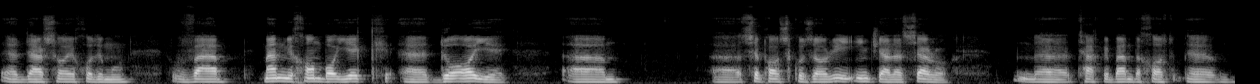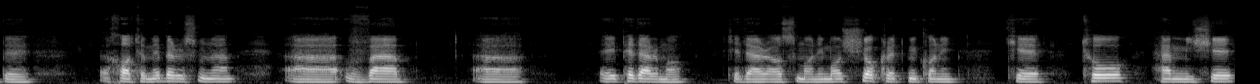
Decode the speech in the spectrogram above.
درس های خودمون. و من می‌خوام با یک دعای سپاسگزاری این جلسه رو تقریبا به, خاتمه برسونم. و ای پدر ما که در آسمانی ما شکرت می‌کنیم که تو همیشه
